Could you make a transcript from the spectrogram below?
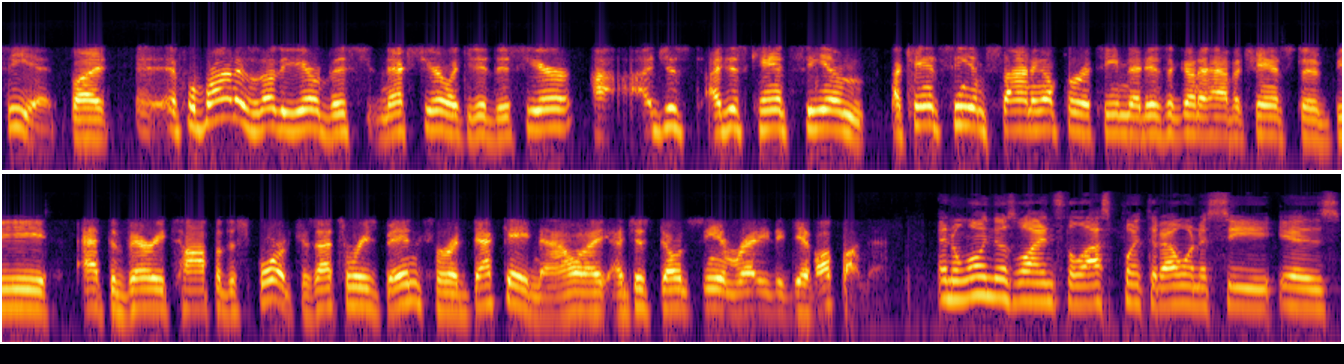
see it. But if LeBron has another year this next year like he did this year, I, I just I just can't see him. I can't see him signing up for a team that isn't going to have a chance to be at the very top of the sport because that's where he's been for a decade now, and I, I just don't see him ready to give up on that. And along those lines, the last point that I want to see is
